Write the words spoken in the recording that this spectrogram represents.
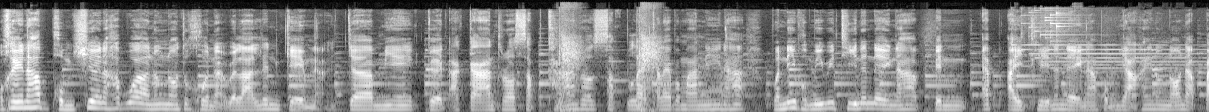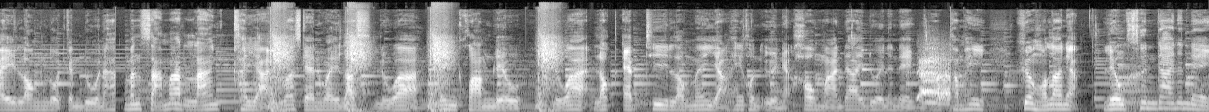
โอเคนะครับ ผมเชื่อนะครับว่าน้องๆทุกคนอะเวลาเล่นเกมเนี่ยจะมีเกิดอาการโทรศัพท์ค้างโทรศัพท์แหลกอะไรประมาณนี้นะฮะวันนี้ผมมีวิธีนั่นเองนะครับเป็นแอป i c l e a n นั่นเองนะผมอยากให้น้องๆเนี่ยไปลองโหลดกันดูนะครับมันสามารถล้างขยะหรือว่าสแกนไวรัส หรือว่าเร่งความเร็ว หรือว่าล็อกแอปที่เราไม่อยากให้คนอื่นเนี่ยเข้ามาได้ด้วยนั่นเองนะครับทำให้เครื่องของเราเนี่ยเร็วขึ้นได้นั่นเอง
